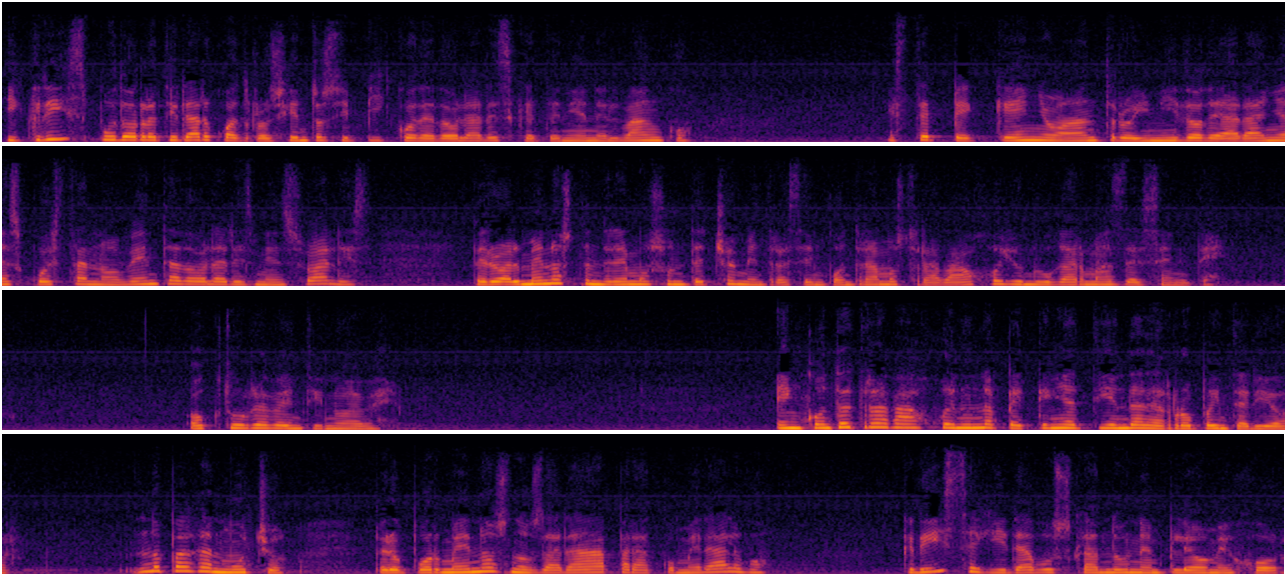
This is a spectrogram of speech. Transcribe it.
y Chris pudo retirar cuatrocientos y pico de dólares que tenía en el banco. Este pequeño antro y nido de arañas cuesta noventa dólares mensuales, pero al menos tendremos un techo mientras encontramos trabajo y un lugar más decente. Octubre 29. Encontré trabajo en una pequeña tienda de ropa interior. No pagan mucho, pero por menos nos dará para comer algo. Chris seguirá buscando un empleo mejor,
